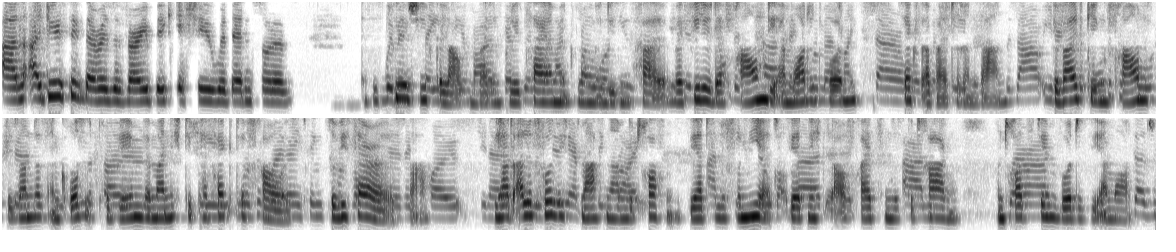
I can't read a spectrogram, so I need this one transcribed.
And I do think there is a very big issue within sort of Es ist viel schiefgelaufen bei den Polizeiermittlungen in diesem Fall, weil viele der Frauen, die ermordet wurden, Sexarbeiterinnen waren. Gewalt gegen Frauen ist besonders ein großes Problem, wenn man nicht die perfekte Frau ist, so wie Sarah es war. Sie hat alle Vorsichtsmaßnahmen getroffen, sie hat telefoniert, sie hat nichts Aufreizendes getragen und trotzdem wurde sie ermordet.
